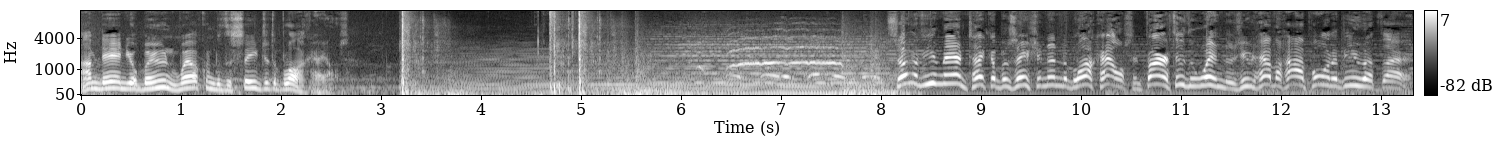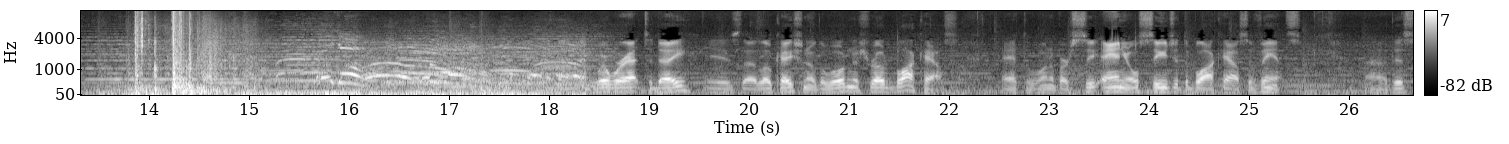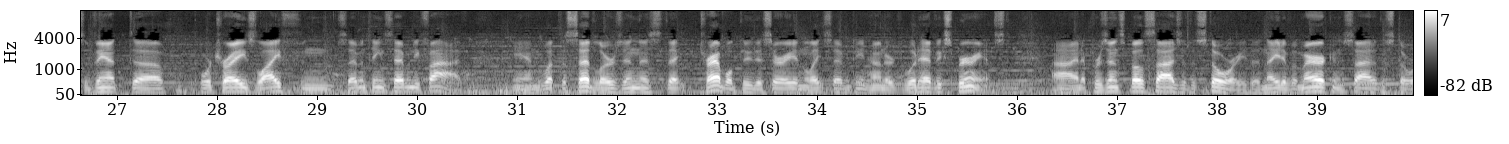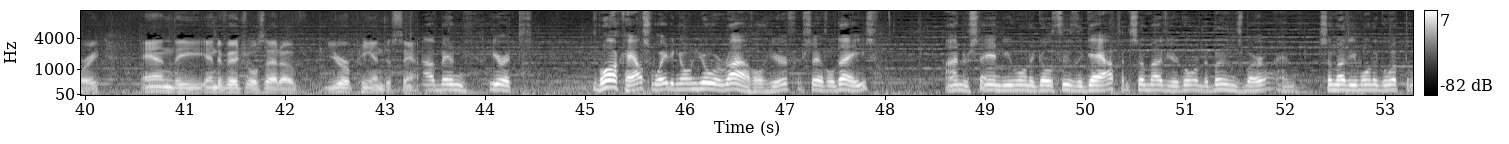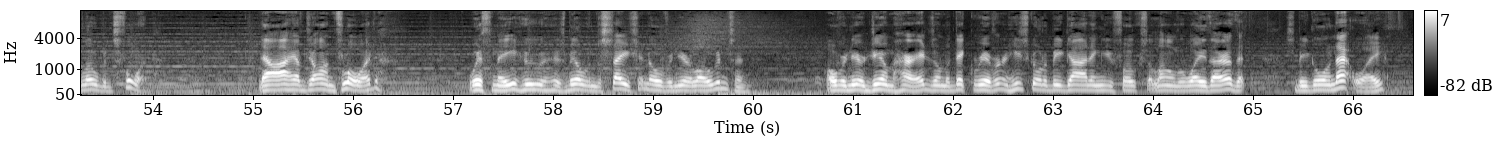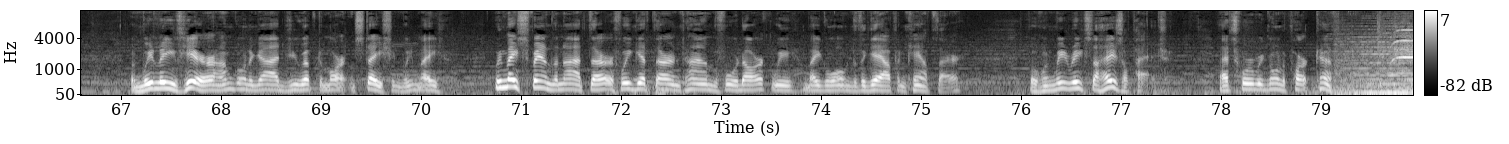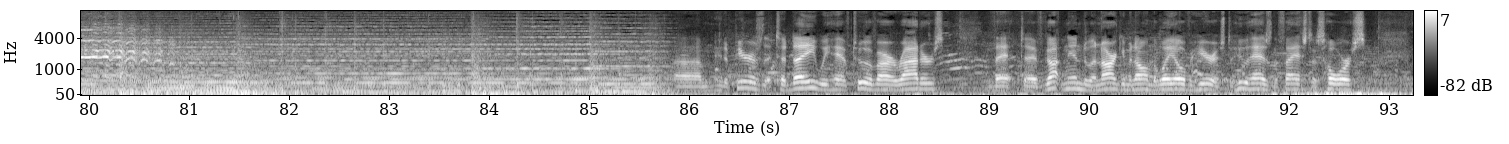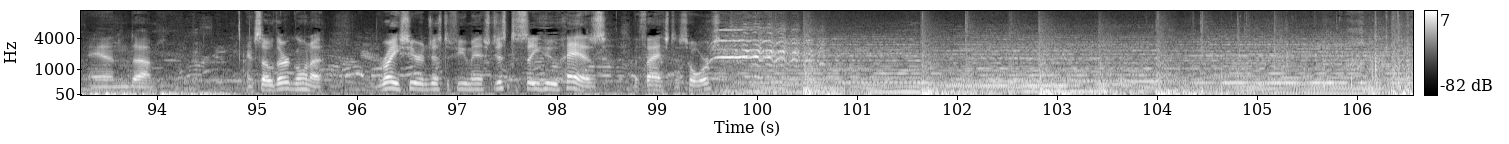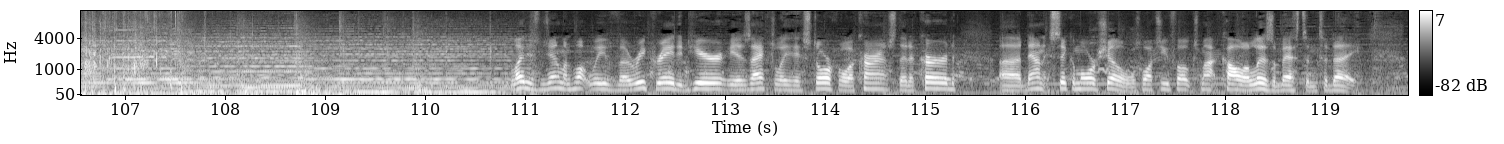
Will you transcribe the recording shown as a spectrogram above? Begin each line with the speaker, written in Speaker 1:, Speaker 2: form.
Speaker 1: I'm Daniel Boone, welcome to the Siege of the Blockhouse. Some of you men take a position in the blockhouse and fire through the windows. You'd have a high point of view up there.
Speaker 2: Where we're at today is the location of the Wilderness Road Blockhouse at one of our annual Siege at the Blockhouse events. Uh, this event uh, portrays life in 1775 and what the settlers in this that traveled through this area in the late 1700s would have experienced. Uh, and it presents both sides of the story, the Native American side of the story and the individuals that of European descent.
Speaker 1: I've been here at the blockhouse waiting on your arrival here for several days. I understand you want to go through the gap and some of you are going to Boonesboro and some of you want to go up to Logan's Fort. Now I have John Floyd with me who is building the station over near Logan's and over near Jim Harrod's on the Dick River and he's going to be guiding you folks along the way there that to be going that way. When we leave here, I'm going to guide you up to Martin Station. We may, we may spend the night there. If we get there in time before dark, we may go on to the Gap and camp there. But when we reach the Hazel Patch, that's where we're going to park company.
Speaker 3: Um, it appears that today we have two of our riders that have gotten into an argument on the way over here as to who has the fastest horse. And uh, and so they're going to race here in just a few minutes just to see who has the fastest horse. Ladies and gentlemen, what we've uh, recreated here is actually a historical occurrence that occurred uh, down at Sycamore Shoals, what you folks might call Elizabethton today.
